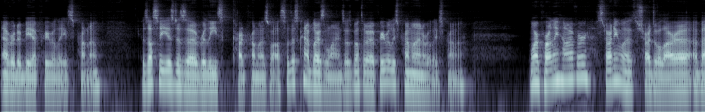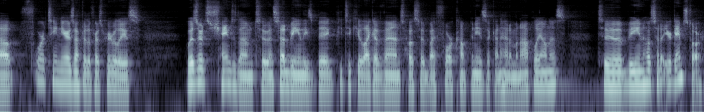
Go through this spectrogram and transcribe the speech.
ever to be a pre release promo. It was also used as a release card promo as well, so this kind of blurs the lines. It was both a pre release promo and a release promo. More importantly, however, starting with Shards of Alara about 14 years after the first pre release, Wizards changed them to instead being these big PTQ like events hosted by four companies that kind of had a monopoly on this, to being hosted at your game store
